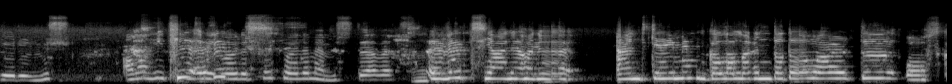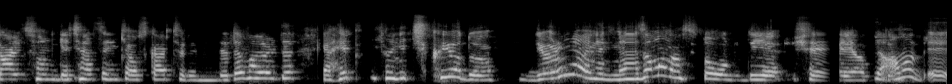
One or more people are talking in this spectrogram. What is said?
görülmüş. Ama hiç Ki evet. öyle bir şey söylememişti. Evet. Evet yani hani Endgame'in galalarında da vardı. Oscar son geçen seneki Oscar töreninde de vardı. Ya hep hani çıkıyordu. Diyorum ya hani ne zaman hasta oldu diye şey yaptım. Ya ama e,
